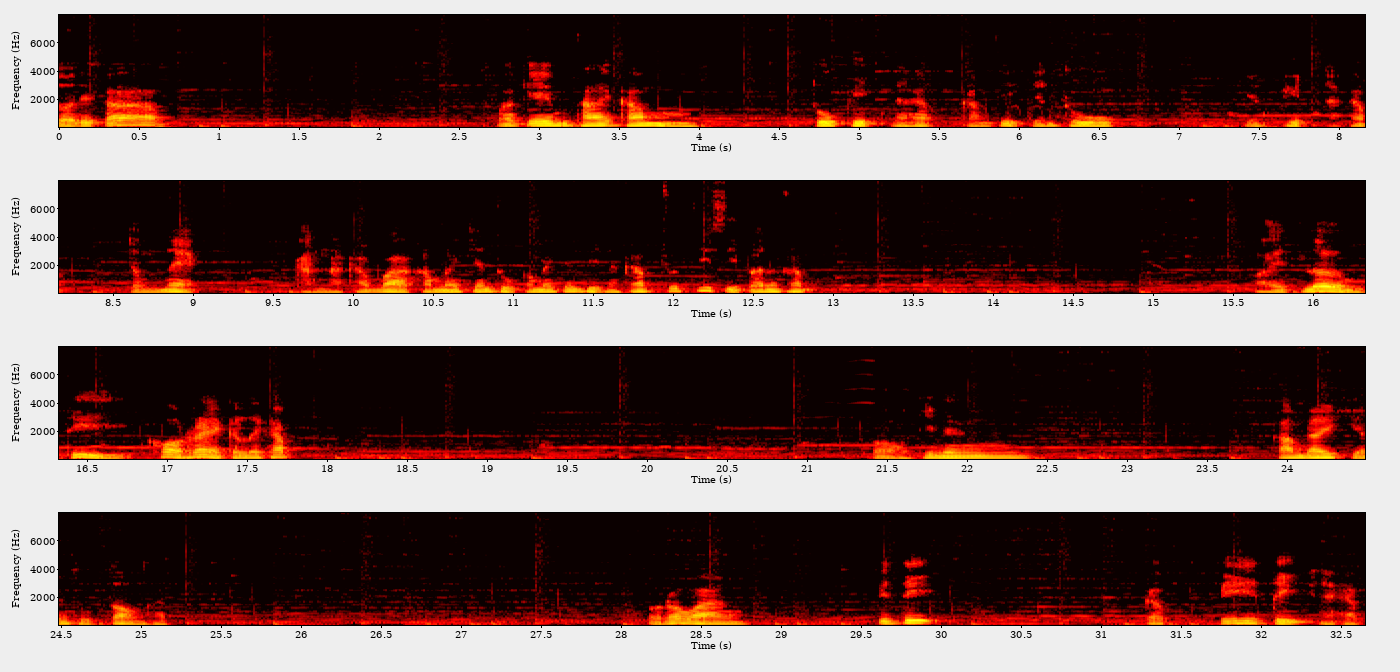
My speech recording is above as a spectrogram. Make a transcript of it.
สวัสดีครับ มาเกมท้ายคำถูกผิดนะครับคำที่เขียนถูก เขียนผิดนะครับจำแนกกันนะครับ ว่าคำไหนเขียนถูกคำไหนเขียนผิดนะครับ ชุดที่ 10 แล้วนะครับ ไปเริ่มที่ข้อแรกกันเลยครับข้อที่หนึ่งคำใดเขียนถูกต้องครับ ระหว่าง ปิติ กับปีตินะครับ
